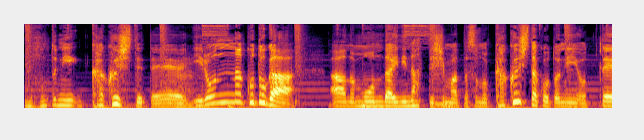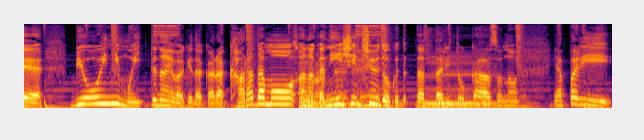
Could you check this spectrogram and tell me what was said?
もう本当に隠してて、うん。いろんなことがあの問題になってしまった、その隠したことによって病院にも行ってないわけだから体もあなんか妊娠中毒だったりとか、うん。そのやっぱり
